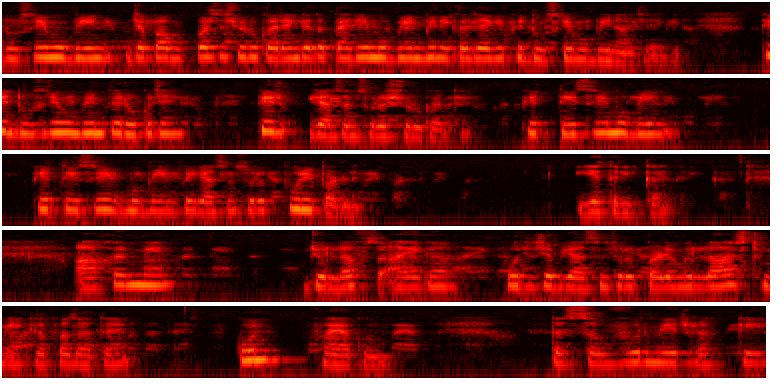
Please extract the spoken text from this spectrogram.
दूसरी मुबीन जब आप ऊपर से शुरू करेंगे तो पहली मुबीन भी निकल जाएगी फिर दूसरी मुबीन आ जाएगी। फिर दूसरी मुबीन पे रुक जाएँ फिर यासन सूरत शुरू कर दें। फिर तीसरी मुबीन फिर तीसरी मुबीन पे यासन सूरत पूरी पढ़ लें। ये तरीका है। आखिर में जो लफ्ज आएगा पूरी जब यासिन सूरत पढ़े होंगे लास्ट में एक लफ्ज आता है, कुन फाया कुन। तस्वुर में रख के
